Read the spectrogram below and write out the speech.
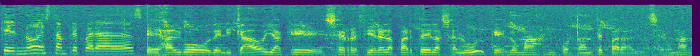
que no están preparadas. Es algo delicado ya que se refiere a la parte de la salud, que es lo más importante para el ser humano.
